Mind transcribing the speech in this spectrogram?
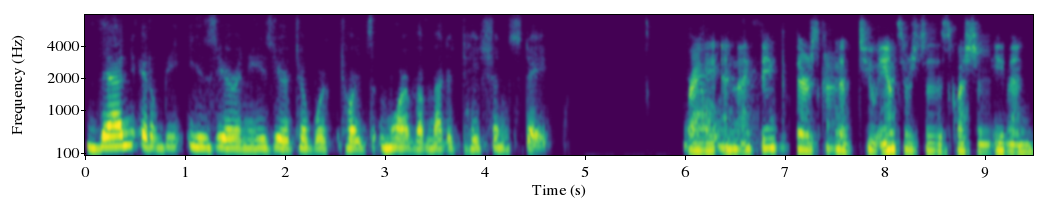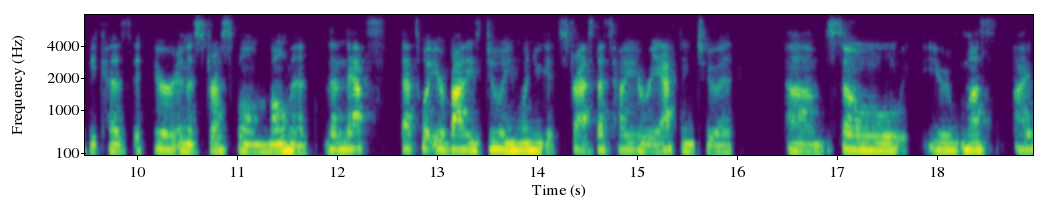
then it'll be easier and easier to work towards more of a meditation state. Right. And I think there's kind of two answers to this question even because if you're in a stressful moment, then that's that's what your body's doing when you get stressed. That's how you're reacting to it. Um, so you must I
